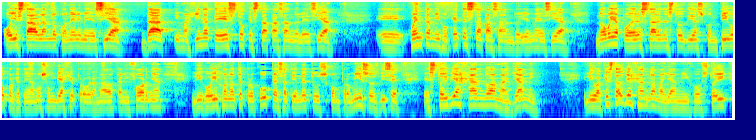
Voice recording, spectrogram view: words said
hoy estaba hablando con él y me decía, Dad, imagínate esto que está pasando. Le decía, eh, cuéntame hijo, ¿qué te está pasando? Y él me decía, no voy a poder estar en estos días contigo porque teníamos un viaje programado a California. Le digo, hijo, no te preocupes, atiende tus compromisos. Dice, estoy viajando a Miami. Le digo, ¿a qué estás viajando a Miami, hijo? Estoy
